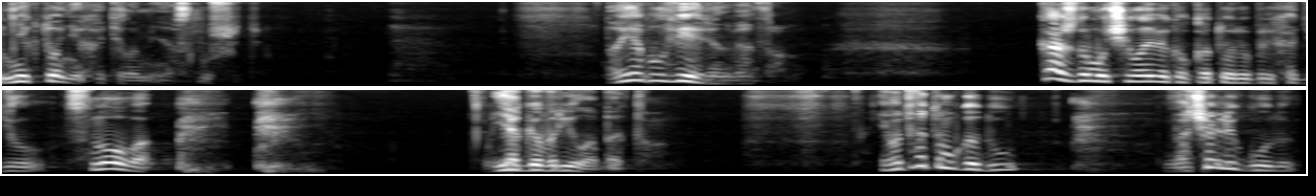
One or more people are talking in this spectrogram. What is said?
Никто не хотел меня слушать. Но я был верен в этом. Каждому человеку, который приходил снова, я говорил об этом. И вот в этом году, в начале года,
